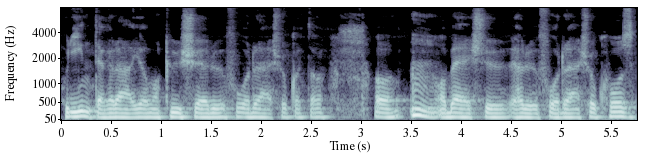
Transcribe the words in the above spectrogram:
hogy integráljam a külső erőforrásokat a, a, a belső erőforrásokhoz.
